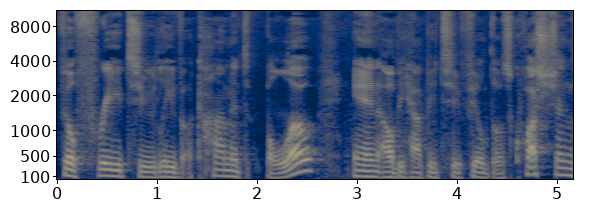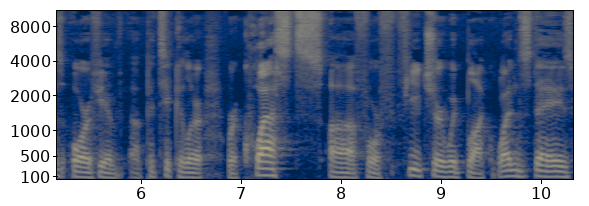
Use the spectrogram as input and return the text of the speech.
feel free to leave a comment below and I'll be happy to field those questions. Or if you have uh, particular requests uh, for future Woodblock Wednesdays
